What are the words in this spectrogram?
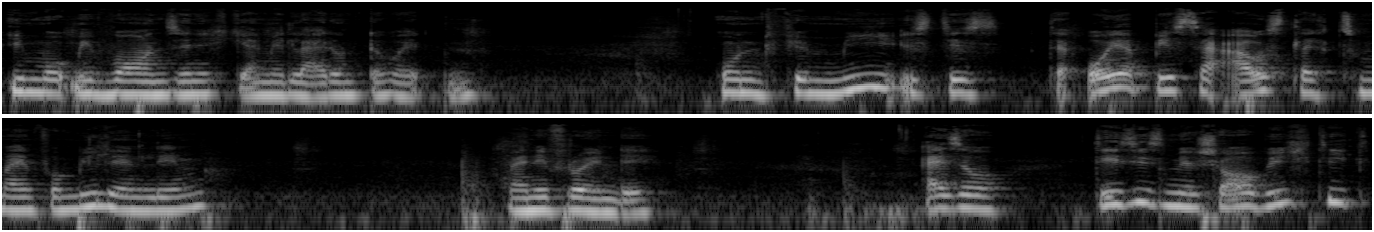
Ich mag mich wahnsinnig gern mit Leuten unterhalten. Und für mich ist das der allerbeste Ausgleich zu meinem Familienleben meine Freunde. Also, das ist mir schon wichtig,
